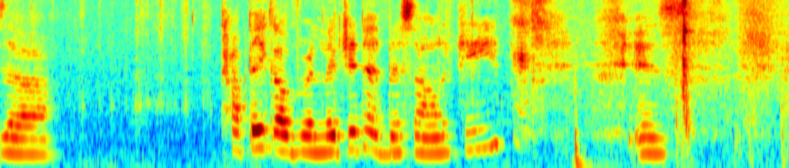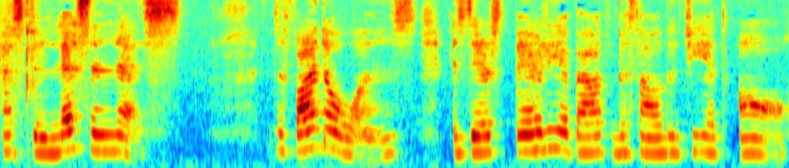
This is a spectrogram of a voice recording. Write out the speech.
the topic of religion and mythology is has been less and less. The final ones is there's barely about mythology at all.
